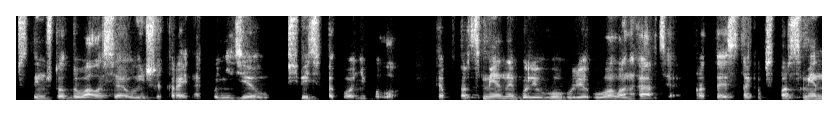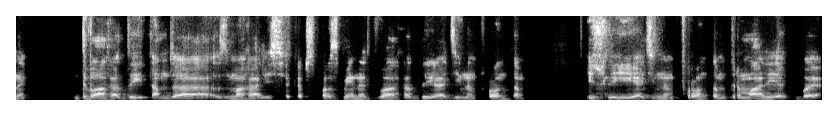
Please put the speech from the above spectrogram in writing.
з тым что адбывалася ў іншых краінах бо нідзе ў свеце такого не было. Каб спортсмены былі ўвогуле у авангардзе протэста каб спортсмены два гады там да змагаліся каб спортсмены два гады адзіным фронтам ішлі адзіным фронтам трымалі як бы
